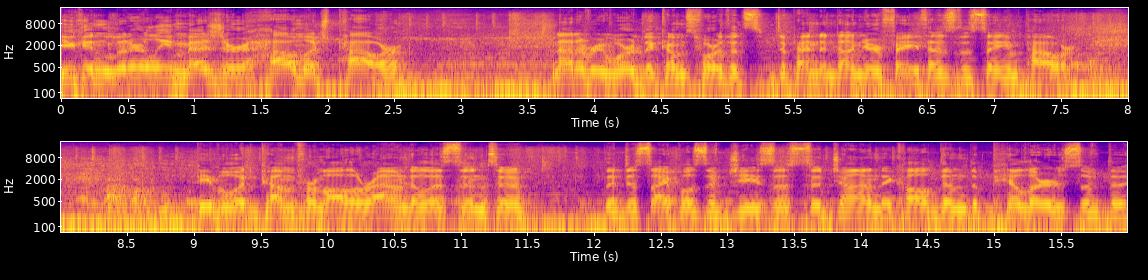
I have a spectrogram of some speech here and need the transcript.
You can literally measure how much power. Not every word that comes forth that's dependent on your faith has the same power. People would come from all around to listen to the disciples of Jesus, to John. They called them the pillars of the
